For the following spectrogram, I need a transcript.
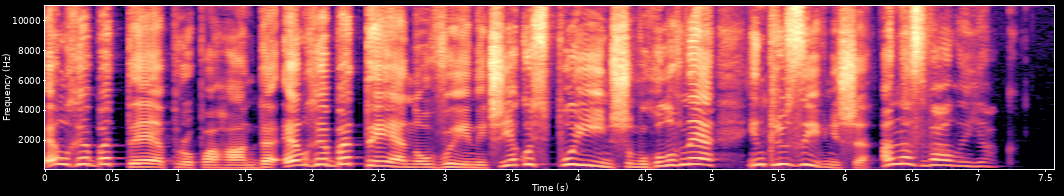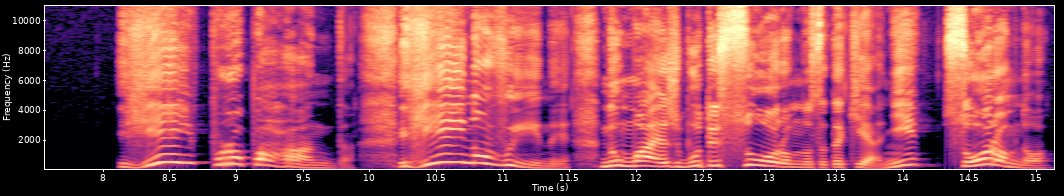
ЛГБТ-пропаганда, ЛГБТ-новини чи якось по-іншому. Головне інклюзивніше. А назвали як? Гей-пропаганда, гей-новини. Ну, має ж бути соромно за таке, ні? Соромно.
